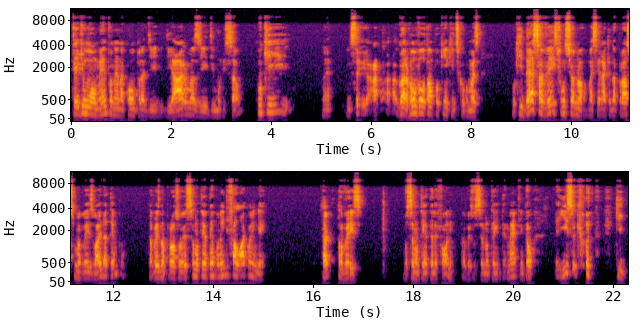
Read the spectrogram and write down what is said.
teve um aumento né, na compra de, de armas e de munição, o que. Né, agora, vamos voltar um pouquinho aqui, desculpa, mas o que dessa vez funcionou, mas será que da próxima vez vai dar tempo? Talvez na próxima vez você não tenha tempo nem de falar com ninguém. Certo? Talvez você não tenha telefone, talvez você não tenha internet. Então, é isso que, que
